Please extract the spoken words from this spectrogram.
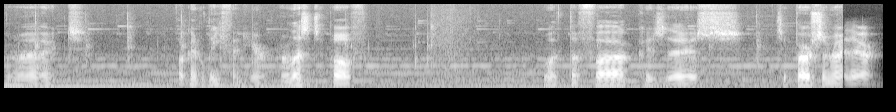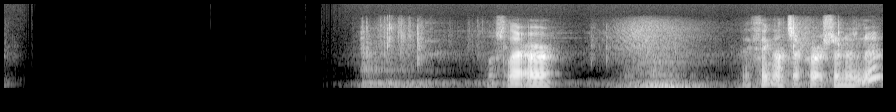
Right. Fucking leaf in here. Unless it's above. What the fuck is this? It's a person right there. Letter. I think that's a person, isn't it?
